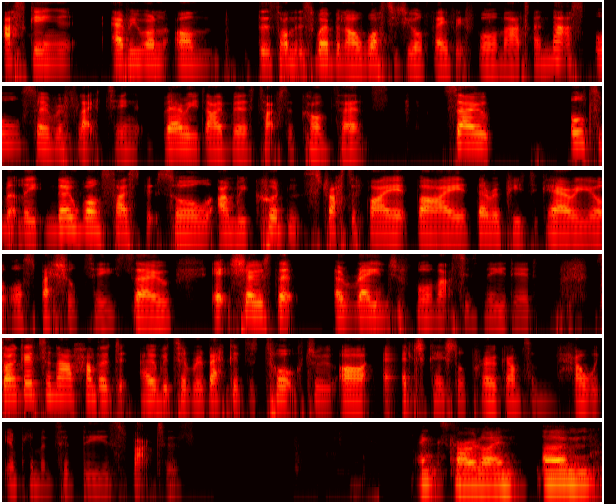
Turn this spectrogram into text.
asking everyone on that's on this webinar, what is your favorite format? And that's also reflecting very diverse types of contents. So ultimately, no one size fits all, and we couldn't stratify it by therapeutic area or specialty. So it shows that a range of formats is needed. So I'm going to now hand it over to Rebecca to talk through our educational programs and how we implemented these factors. Thanks, Caroline. Um,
